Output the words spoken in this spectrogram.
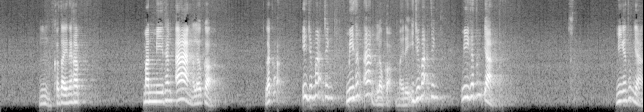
ๆ อืมเข้าใจนะครับ มันมีทั้งอ้างแล้วก็ แล้วก็อิจมะจริง มีทั้งอ้างแล้วก็ไม่ได้อิจมะจริง มีกันทุกอย่าง มีกันทุกอย่าง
